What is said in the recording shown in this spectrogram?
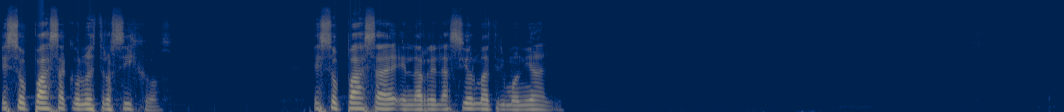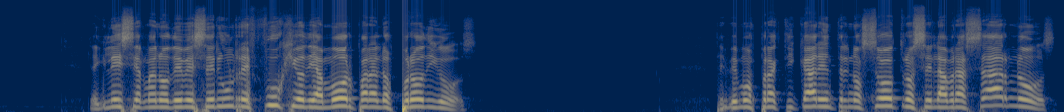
Eso pasa con nuestros hijos. Eso pasa en la relación matrimonial. La iglesia, hermano, debe ser un refugio de amor para los pródigos. Debemos practicar entre nosotros el abrazarnos,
